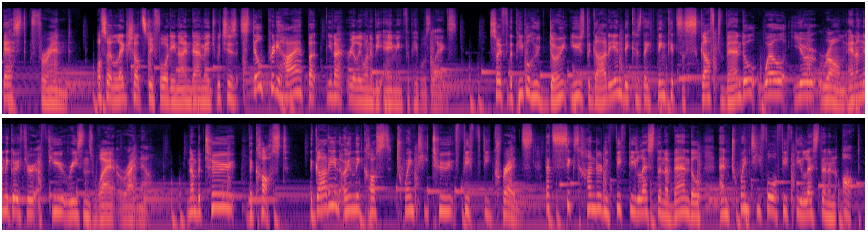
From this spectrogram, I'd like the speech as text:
best friend. Also, leg shots do 49 damage, which is still pretty high, but you don't really want to be aiming for people's legs. So for the people who don't use the Guardian because they think it's a scuffed Vandal, well, you're wrong, and I'm going to go through a few reasons why right now. Number two, the cost. The Guardian only costs 2250 creds. That's 650 less than a Vandal and 2450 less than an Op.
